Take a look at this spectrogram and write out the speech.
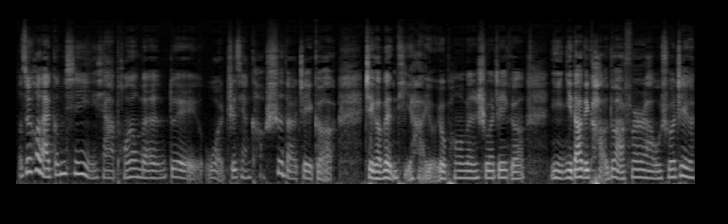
那最后来更新一下朋友们对我之前考试的这个这个问题哈，有有朋友问说这个你你到底考了多少分啊？我说这个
